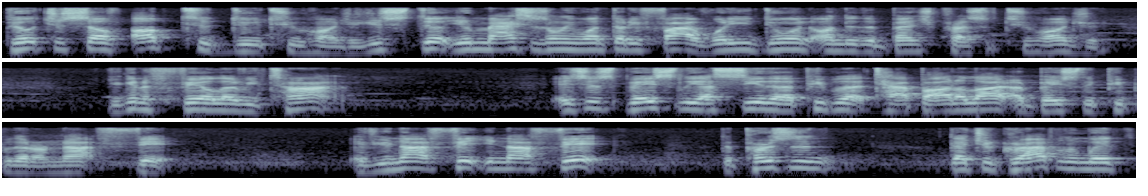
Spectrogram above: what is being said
built yourself up to do 200. You still your max is only 135. What are you doing under the bench press of 200? You're gonna fail every time. It's just basically I see that people that tap out a lot are basically people that are not fit. If you're not fit, you're not fit. The person that you're grappling with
